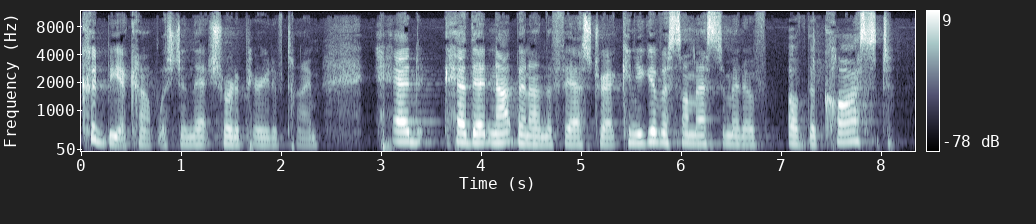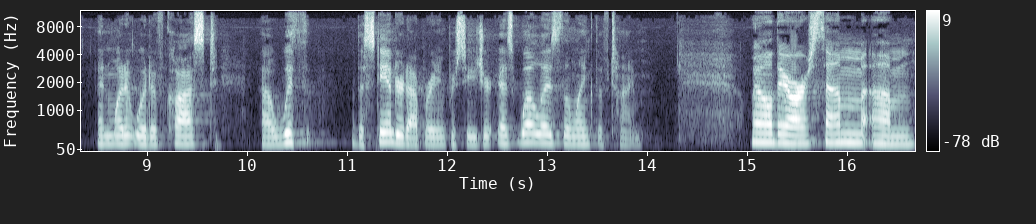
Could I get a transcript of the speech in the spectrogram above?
could be accomplished in that short a period of time. Had, had that not been on the fast track, can you give us some estimate of, of the cost and what it would have cost uh, with the standard operating procedure, as well as the length of time? Well, there are some, um,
